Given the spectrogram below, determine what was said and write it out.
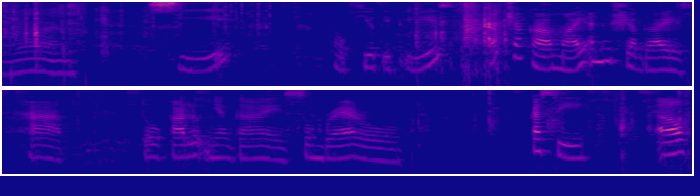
Ayan. See? How cute it is. At saka may ano siya guys. Hat. To kalo niya guys. Sombrero. Kasi elf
